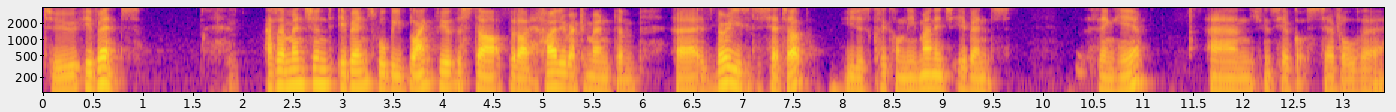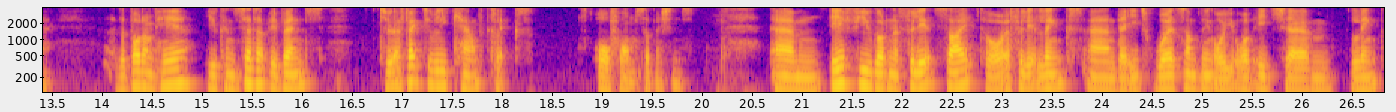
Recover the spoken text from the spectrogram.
to events. As I mentioned, events will be blank view at the start, but I highly recommend them. Uh, it's very easy to set up. You just click on the manage events thing here, and you can see I've got several there. At the bottom here, you can set up events to effectively count clicks or form submissions. Um, if you've got an affiliate site or affiliate links and they're each worth something or, you, or each um, link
